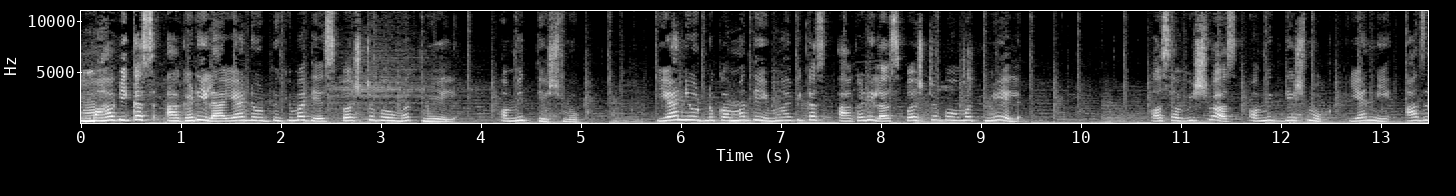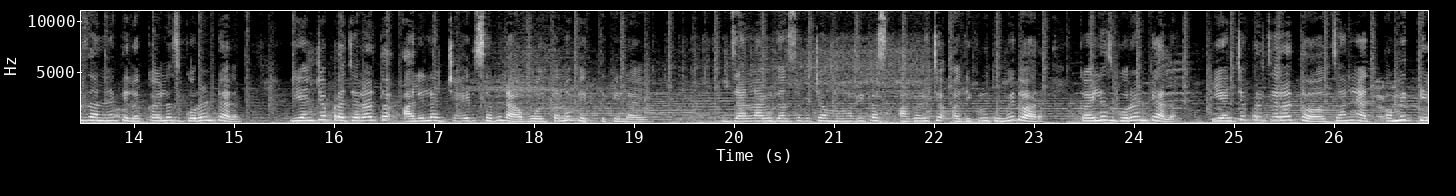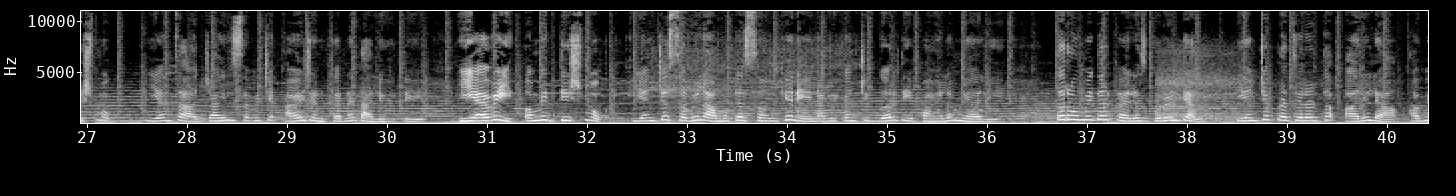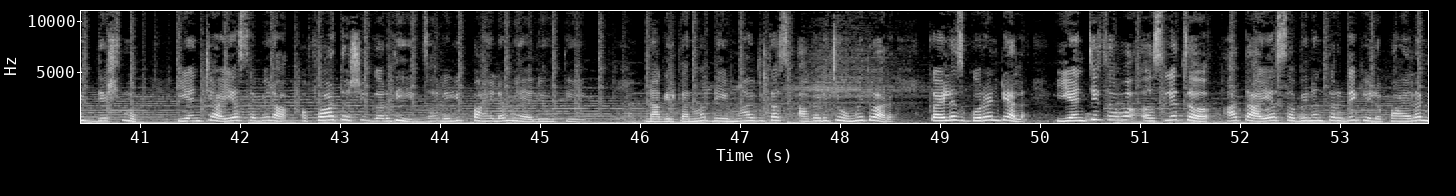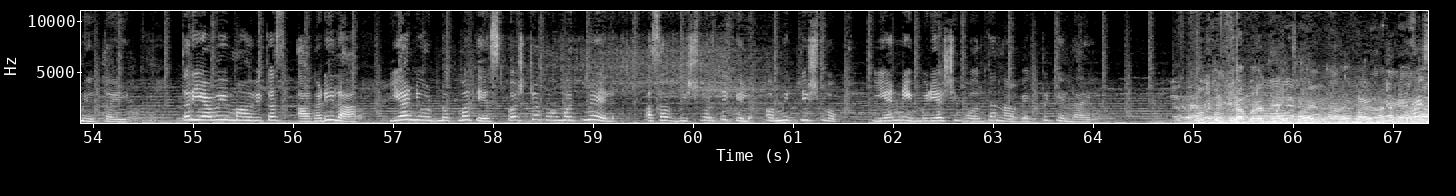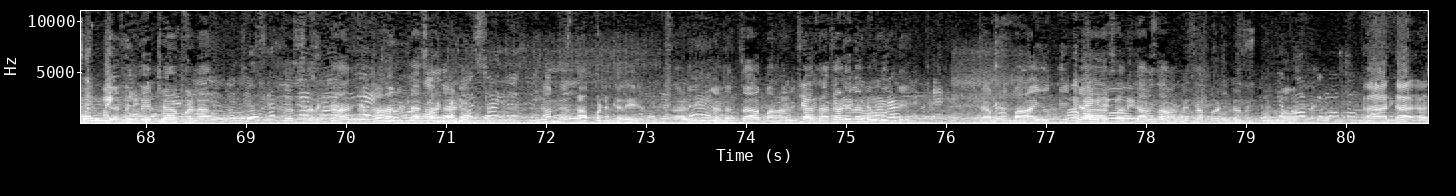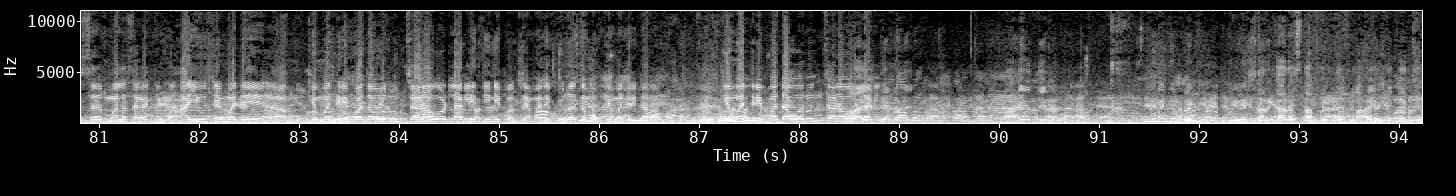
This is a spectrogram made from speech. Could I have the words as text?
महाविकास आघाडीला या निवडणुकीमध्ये स्पष्ट बहुमत मिळेल. अमित देशमुख. या निवडणुकांमध्ये महाविकास आघाडीला स्पष्ट बहुमत मिळेल असा विश्वास अमित देशमुख यांनी आज जालन्यातील कैलास गोरंट्याल यांच्या प्रचारार्थ आलेल्या जाहीर सभेला बोलताना व्यक्त केला आहे जालना विधानसभेच्या महाविकास आघाडीचे अधिकृत उमेदवार कैलास गोरंट्याल यांच्या प्रचारार्थ जालन्यात अमित देशमुख यांचा जाहीर सभेचे आयोजन करण्यात आले होते. यावेळी अमित देशमुख यांच्या सभेला मोठ्या संख्येने नागरिकांची गर्दी पाहायला मिळाली. तर उमेदवार कैलास गोरंट्याल यांच्या प्रचारार्थ आलेल्या अमित देशमुख यांच्या या सभेला अफाट अशी गर्दी झालेली पाहायला मिळाली होती. नागरिकांमध्ये महाविकास आघाडीचे उमेदवार कैलास गोरंट्याल यांचीच हवा असल्याचं आता या सभेनंतर देखील पाहायला मिळतंय. तर यावेळी महाविकास आघाडीला या निवडणुकीमध्ये स्पष्ट बहुमत मिळेल असा विश्वास देखील अमित देशमुख यांनी मीडियाशी बोलताना व्यक्त केला आहे तो तुमच्यापर्यंत पोहोचवेल जनतेच्या मनात जर सरकार हे महाविकास आघाडी स्थापन करेल आणि जनता महाविकास आघाडीला निवडून देईल त्यामुळे महायुतीच्या सरकार स्थापनेचा प्रश्न सर मला सांगा की महायुतीमध्ये मुख्यमंत्री पदावरून चढावड लागली तिन्ही पक्षामध्ये. कुणाचं मुख्यमंत्री करावं? मुख्यमंत्री पदावरून चढावड लागली. महायुतीमध्ये. महायुतीमध्ये सरकार स्थापन महायुती करू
